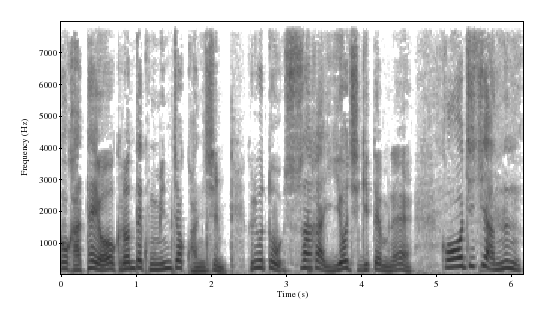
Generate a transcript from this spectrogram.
것 같아요. 그런데 국민적 관심 그리고 또 수사가 이어지기 때문에 꺼지지 않는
